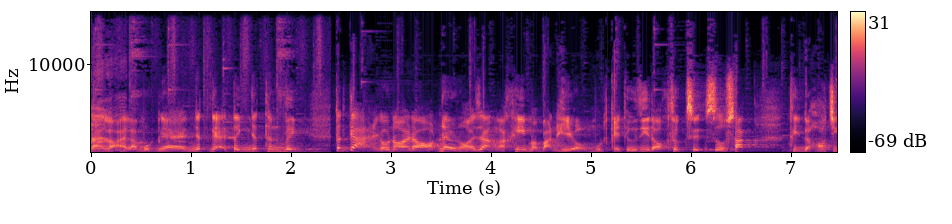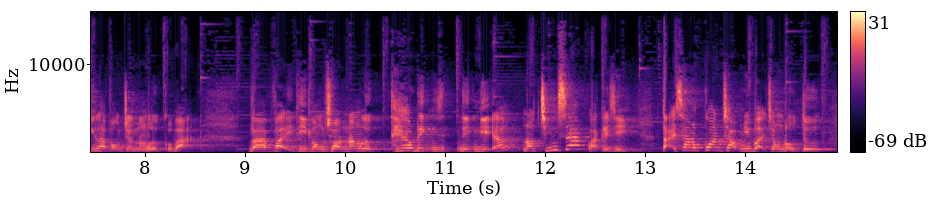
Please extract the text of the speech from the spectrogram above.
Đại loại là một nghề nhất nghệ tinh nhất thân vinh. Tất cả những câu nói đó đều nói rằng là khi mà bạn hiểu một cái thứ gì đó thực sự sâu sắc thì đó chính là vòng tròn năng lực của bạn. Và vậy thì vòng tròn năng lực theo định định nghĩa nó chính xác là cái gì? Tại sao nó quan trọng như vậy trong đầu tư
